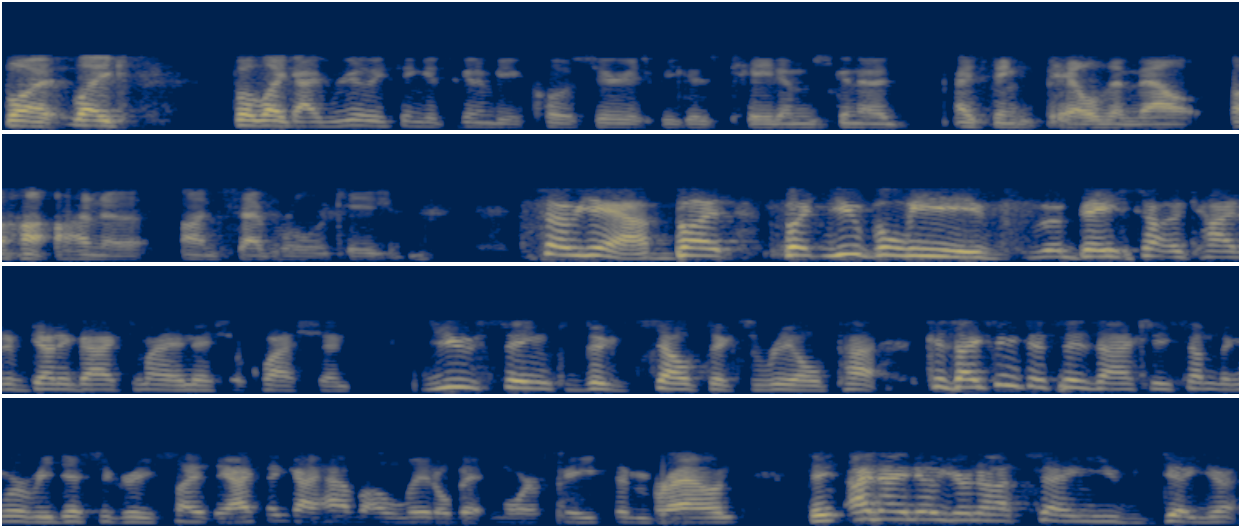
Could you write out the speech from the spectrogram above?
But like but like I really think it's going to be a close series because Tatum's going to I think bail them out on a on several occasions. So yeah, but but you believe, based on kind of getting back to my initial question, you think the Celtics' real path? Because I think this is actually something where we disagree slightly. I think I have a little bit more faith in Brown. And I know you're not saying you. You're,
